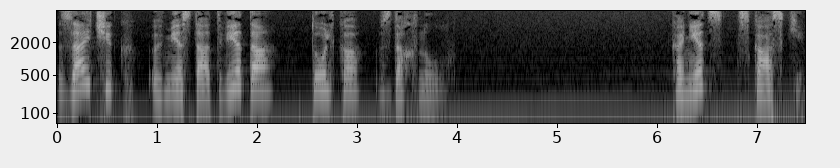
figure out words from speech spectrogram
Зайчик вместо ответа только вздохнул. Конец сказки.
